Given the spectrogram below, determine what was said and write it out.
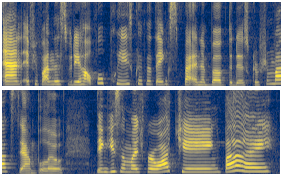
And if you found this video helpful, please click the thanks button above the description box down below. Thank you so much for watching. Bye!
